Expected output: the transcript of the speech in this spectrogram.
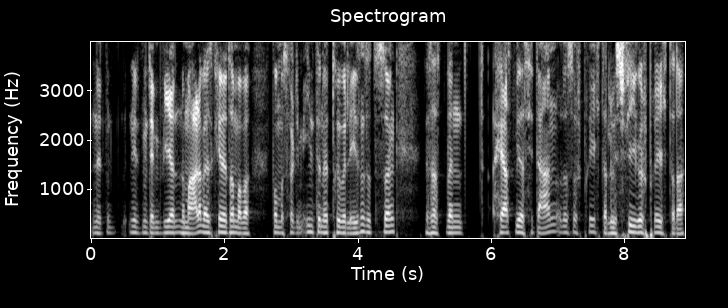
nicht mit, nicht mit dem wir normalerweise geredet haben, aber wo wir es halt im Internet drüber lesen sozusagen. Das heißt, wenn hörst, wie er Sidan oder so spricht, der Luis Figo spricht oder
